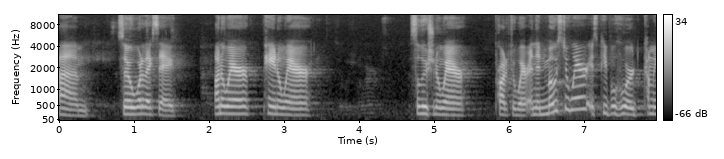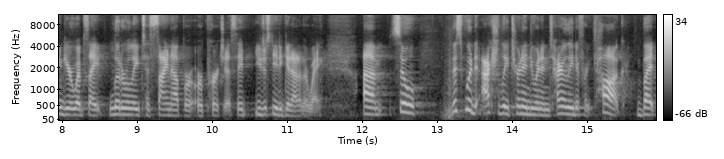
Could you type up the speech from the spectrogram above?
Um, so what do they say? unaware, pain aware, solution aware, product aware. And then most aware is people who are coming to your website literally to sign up or, or purchase. They, you just need to get out of their way. Um, so this would actually turn into an entirely different talk, but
